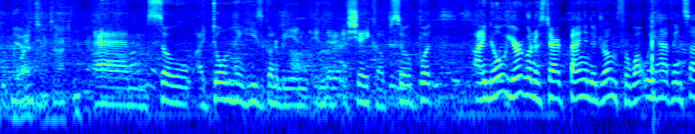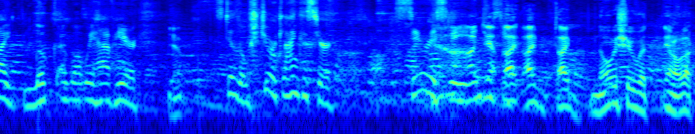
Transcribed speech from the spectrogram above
good point. exactly. Um, so I don't think he's going to be in, in the shake-up. So, but I know you're going to start banging the drum for what we have inside. Look at what we have here. Yep. Still though, Stuart Lancaster, seriously I, interesting. I, I, I have no issue with you know look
